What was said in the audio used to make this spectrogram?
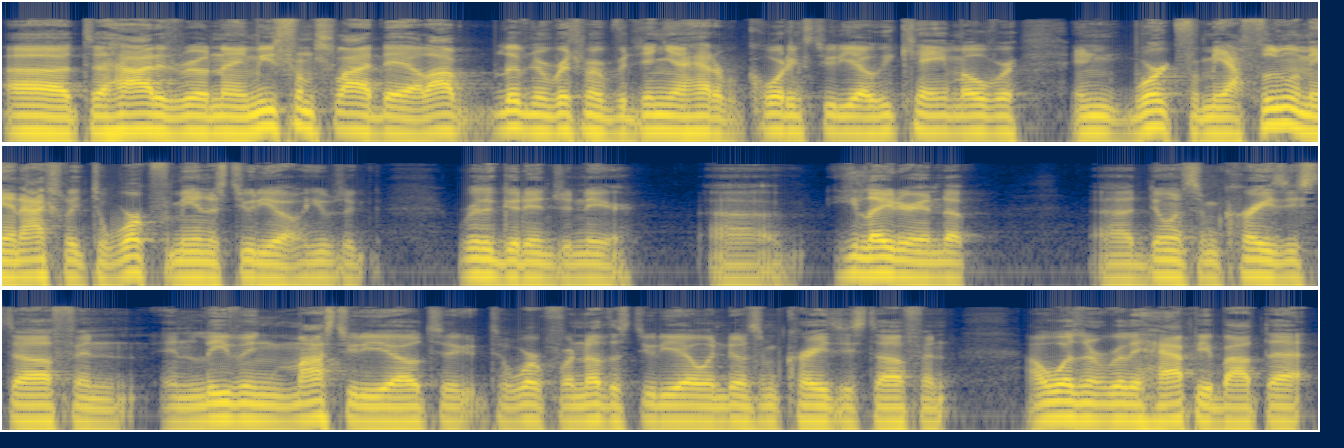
uh, to hide his real name. He's from Slidell. I lived in Richmond, Virginia. I had a recording studio. He came over and worked for me. I flew him in actually to work for me in the studio. He was a really good engineer. Uh, he later ended up uh, doing some crazy stuff and, and leaving my studio to, to work for another studio and doing some crazy stuff. And I wasn't really happy about that.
